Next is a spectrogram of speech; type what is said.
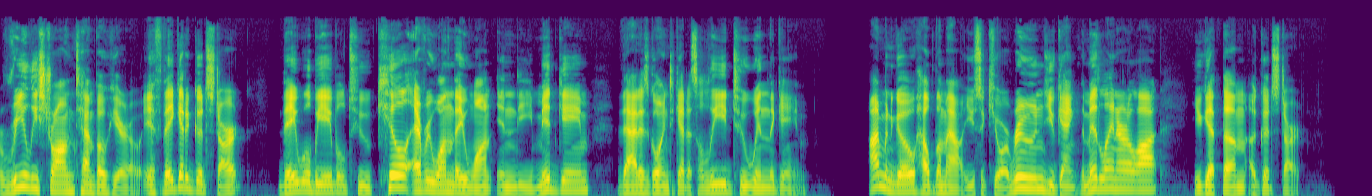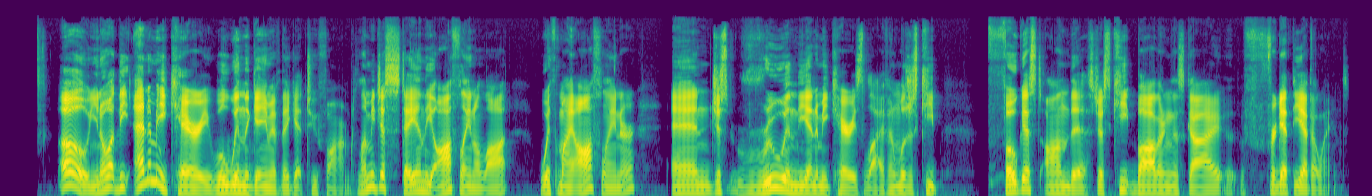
really strong tempo hero. If they get a good start, they will be able to kill everyone they want in the mid game. That is going to get us a lead to win the game. I'm going to go help them out. You secure runes, you gank the mid laner a lot, you get them a good start. Oh, you know what? The enemy carry will win the game if they get too farmed. Let me just stay in the off lane a lot with my off laner and just ruin the enemy carry's life. And we'll just keep focused on this. Just keep bothering this guy. Forget the other lanes.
